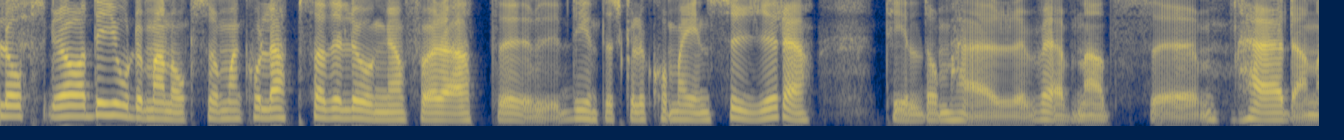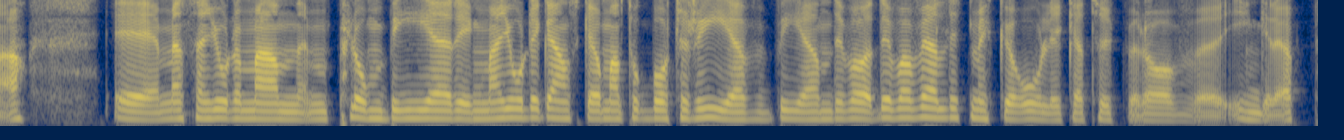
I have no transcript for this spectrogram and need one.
något sätt? Ja, det gjorde man också. Man kollapsade lungan för att eh, det inte skulle komma in syre till de här vävnadshärdarna. Eh, men sen gjorde man plombering, man gjorde ganska, man tog bort revben. Det var, det var väldigt mycket olika typer av eh, ingrepp.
